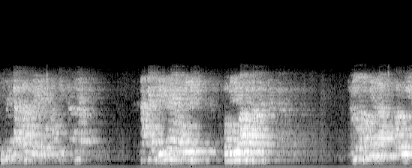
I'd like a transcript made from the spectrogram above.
meningkatkan dari demokrasi karena rakyat sendiri kan yang memilih memilih melalui rakyat namun apabila melalui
